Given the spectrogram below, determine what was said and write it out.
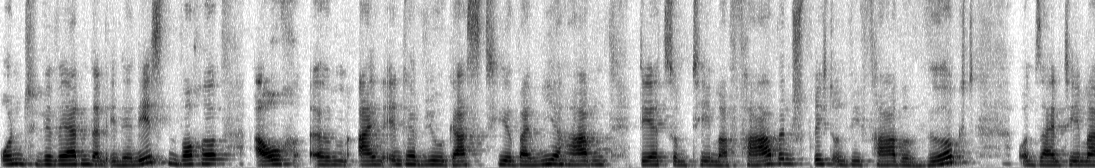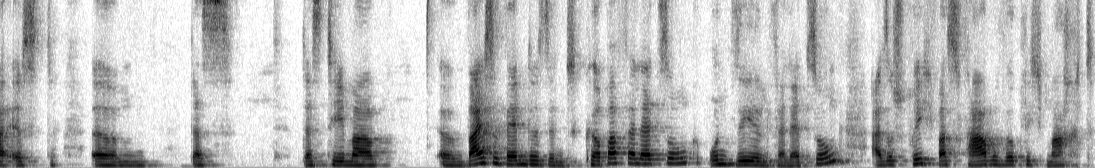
Und wir werden dann in der nächsten Woche auch ähm, einen Interviewgast hier bei mir haben, der zum Thema Farben spricht und wie Farbe wirkt. Und sein Thema ist ähm, das, das Thema weiße Wände sind Körperverletzung und Seelenverletzung, also sprich, was Farbe wirklich macht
